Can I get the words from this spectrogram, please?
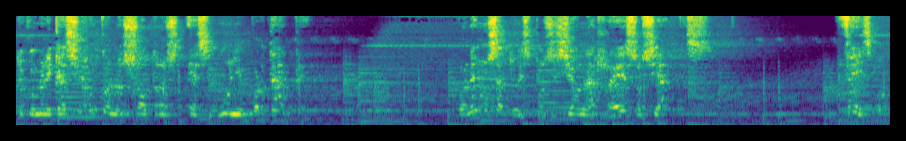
Tu comunicación con nosotros es muy importante. Ponemos a tu disposición las redes sociales. Facebook,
